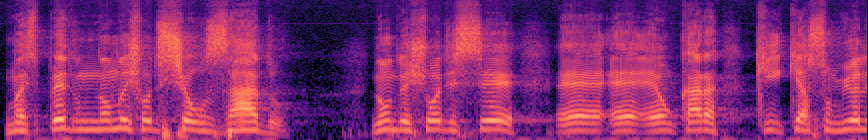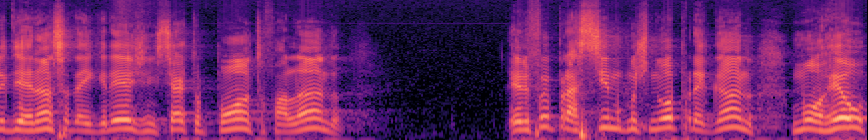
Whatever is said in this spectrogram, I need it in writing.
Mas Pedro não deixou de ser ousado. Não deixou de ser é, é, é um cara que, que assumiu a liderança da igreja em certo ponto, falando. Ele foi para cima, continuou pregando, morreu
